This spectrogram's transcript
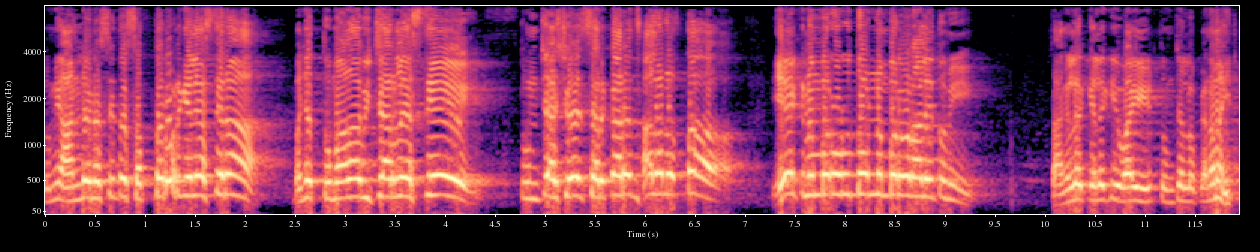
तुम्ही आणले नसते तर सत्तर वर गेले असते ना. म्हणजे तुम्हाला विचारले असते. तुमच्याशिवाय सरकारच झालं नसतं. एक नंबरवर दोन नंबरवर आले तुम्ही. चांगलं केलं की वाईट तुमच्या लोकांना माहिती.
